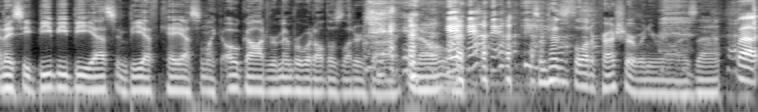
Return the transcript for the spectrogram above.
And I see BBBS and BFKS. I'm like, oh God, remember what all those letters are. You know, like, sometimes it's a lot of pressure when you realize that. Well,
